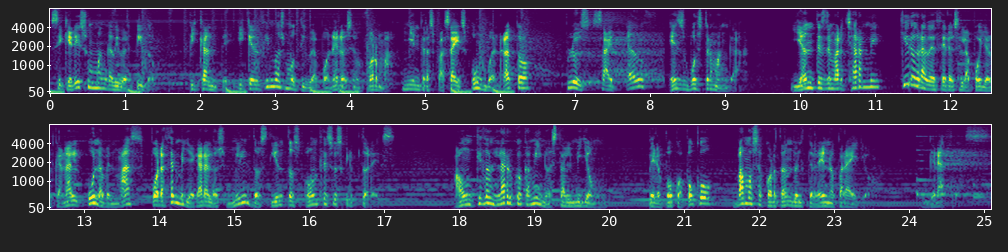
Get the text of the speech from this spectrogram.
si queréis un manga divertido, picante y que encima os motive a poneros en forma mientras pasáis un buen rato, Plus Side Elf es vuestro manga. Y antes de marcharme, quiero agradeceros el apoyo al canal una vez más por hacerme llegar a los 1211 suscriptores. Aún queda un largo camino hasta el millón, pero poco a poco vamos acortando el terreno para ello. Gracias.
